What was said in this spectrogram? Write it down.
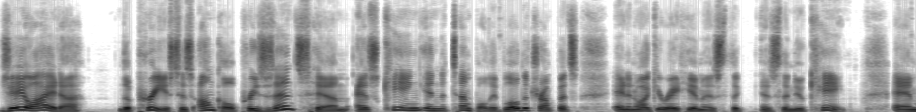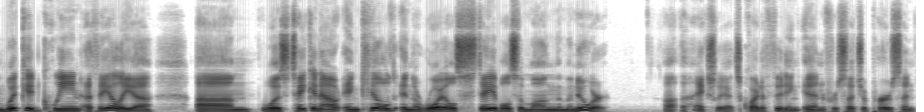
Jehoiada, the priest, his uncle, presents him as king in the temple. They blow the trumpets and inaugurate him as the as the new king. And wicked Queen Athaliah um, was taken out and killed in the royal stables among the manure. Uh, actually, that's quite a fitting end for such a person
